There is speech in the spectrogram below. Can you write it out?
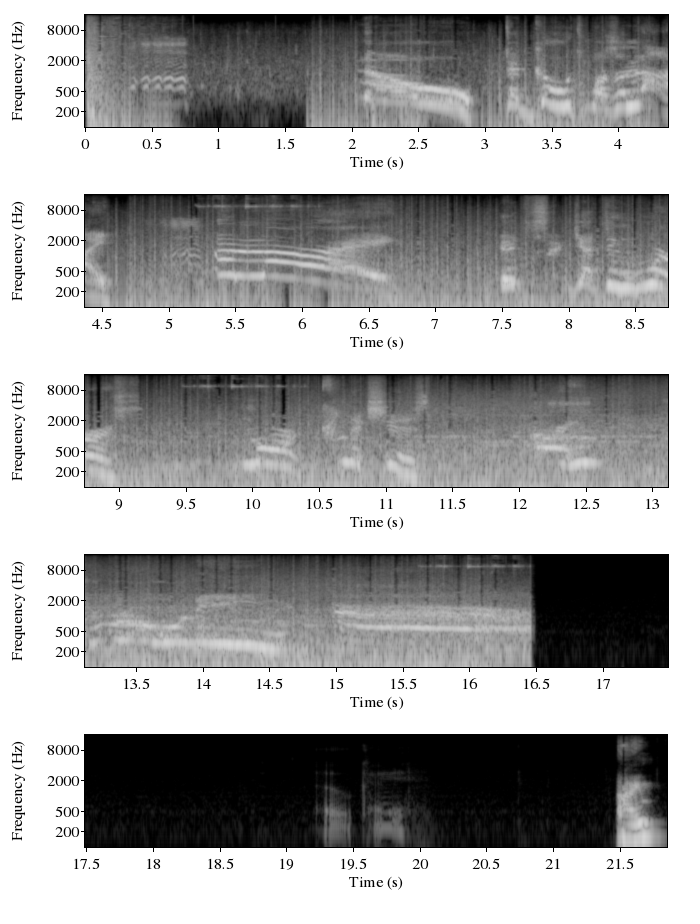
No! The goat was a lie! A lie! It's getting worse! More glitches! I'm drowning! Ah! Okay. I'm...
